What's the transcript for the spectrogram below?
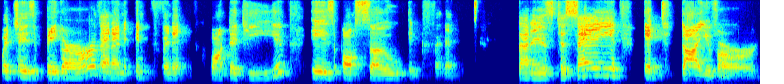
which is bigger than an infinite quantity, is also infinite. That is to say, it diverges.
